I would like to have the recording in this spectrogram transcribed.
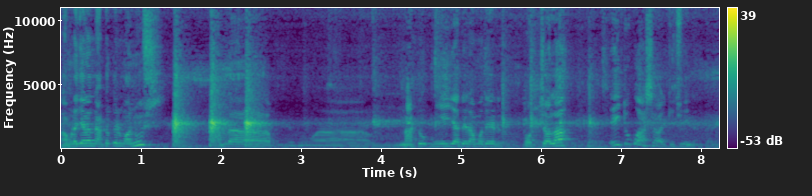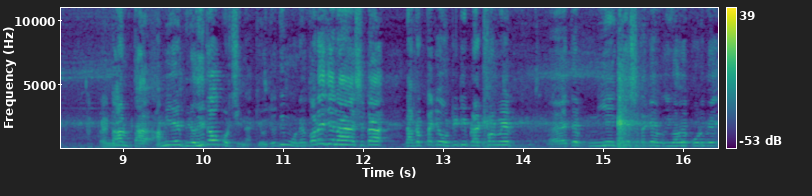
আমরা যারা নাটকের মানুষ, আমরা নাটক নিয়েই যাদের আমাদের পথ চলা, এইটুকু আশা আর কিছুই না। তা- আমি এর বিরোধিতাও করছি না। কেউ যদি মনে করে যে না, সেটা নাটকটাকে ওটিটি প্ল্যাটফর্মের এতে নিয়ে গিয়ে সেটাকে ওইভাবে করবে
